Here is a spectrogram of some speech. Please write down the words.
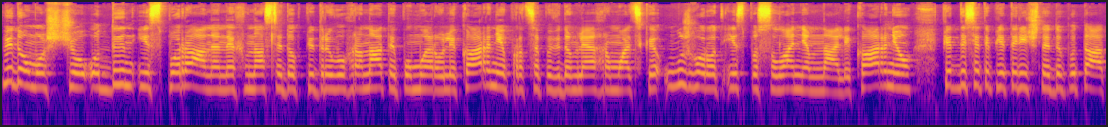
Відомо, що один із поранених внаслідок підриву гранати помер у лікарні. Про це повідомляє громадське Ужгород із посиланням на лікарню. 55-річний депутат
